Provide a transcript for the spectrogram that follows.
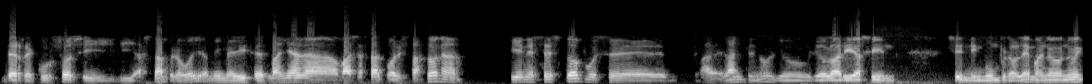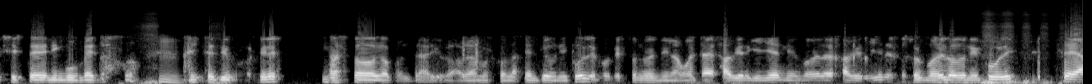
de recursos y, ya está. Pero oye a mí me dices mañana vas a estar por esta zona tienes esto pues eh, adelante no yo yo lo haría sin sin ningún problema, no no existe ningún veto hmm. a este tipo de cuestiones, más todo lo contrario, lo hablamos con la gente de Unipule, porque esto no es ni la vuelta de Javier Guillén ni el modelo de Javier Guillén, esto es el modelo de Unipule, sea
